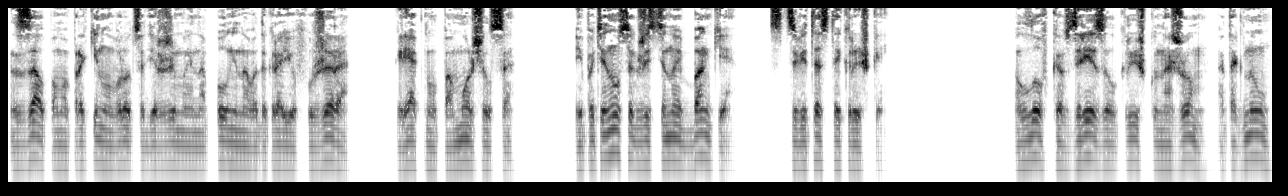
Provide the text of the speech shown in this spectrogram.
залпом опрокинул в рот содержимое наполненного до краев фужера, крякнул, поморщился и потянулся к жестяной банке с цветастой крышкой. Ловко взрезал крышку ножом, отогнул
